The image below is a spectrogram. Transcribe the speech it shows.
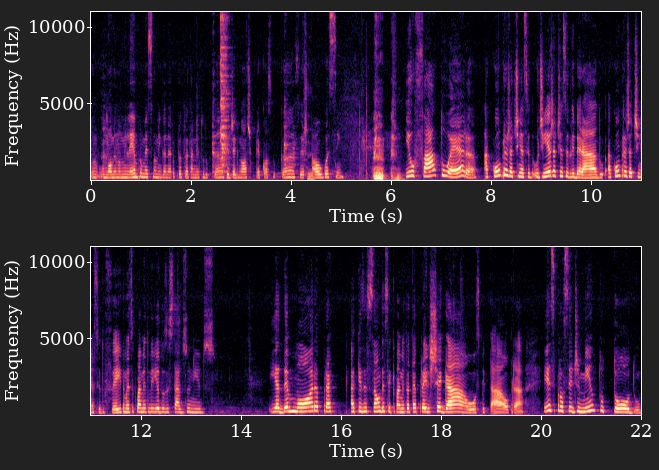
o, nome eu não me lembro, mas se não me engano era para o tratamento do câncer, diagnóstico precoce do câncer, Sim. algo assim. E o fato era, a compra já tinha sido, o dinheiro já tinha sido liberado, a compra já tinha sido feita, mas o equipamento viria dos Estados Unidos. E a demora para aquisição desse equipamento, até para ele chegar ao hospital, para esse procedimento todo,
